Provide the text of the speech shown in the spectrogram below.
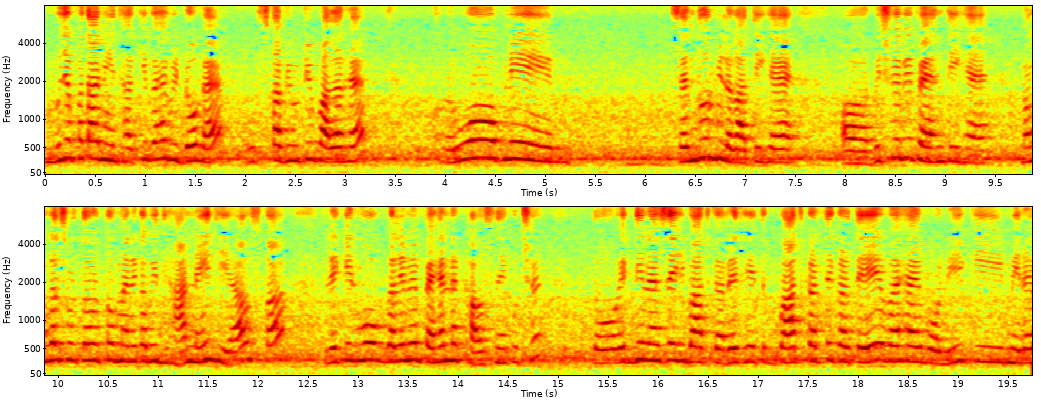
मुझे पता नहीं था कि वह विडो है, उसका ब्यूटी पार्लर है, वो अपने सिंदूर भी लगाती है और विश्व भी पहनती है। मंगलसूत्र तो मैंने कभी ध्यान नहीं दिया उसका, लेकिन वो गले में पहन रखा उसने कुछ तो एक दिन ऐसे ही बात कर रहे थे तो बात करते करते वह बोली कि मेरा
